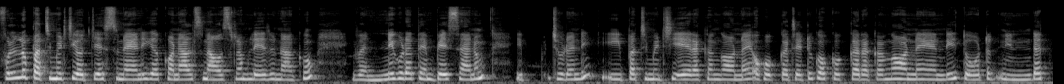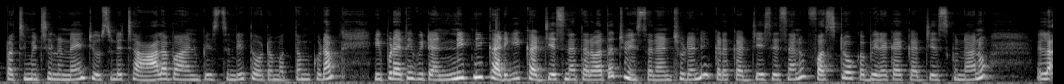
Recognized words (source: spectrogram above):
ఫుల్ పచ్చిమిర్చి వచ్చేస్తున్నాయండి. ఇక కొనాల్సిన అవసరం లేదు నాకు. ఇవన్నీ కూడా తెంపేశాను. ఇప్- చూడండి ఈ పచ్చిమిర్చి ఏ రకంగా ఉన్నాయి? ఒక్కొక్క చెట్టుకు ఒక్కొక్క రకంగా ఉన్నాయండి. తోట నిండా పచ్చిమిర్చిలు ఉన్నాయి. చూస్తుంటే చాలా బాగా అనిపిస్తుంది తోట మొత్తం కూడా. ఇప్పుడైతే వీటన్నిటిని కడిగి కట్ చేసిన తర్వాత చూపిస్తానండి. చూడండి ఇక్కడ కట్ చేసేసాను. ఫస్ట్ ఒక బీరకాయ కట్ చేసుకున్నాను. ఇలా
